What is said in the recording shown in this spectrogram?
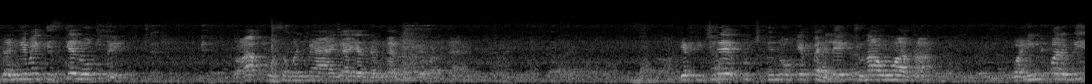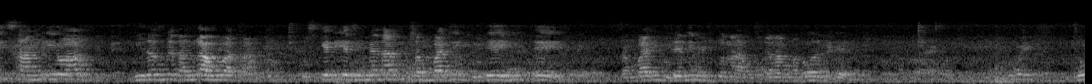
इस दंगे में किसके लोग थे तो आपको समझ में आएगा, यह दंगा किससे बढ़ता है? ये पिछले कुछ दिनों के पहले चुनाव हुआ था। वहीं पर भी सांगली और नीरज में दंगा हुआ था। उसके लिए जिम्मेदार संभाजी भिड़े ही थे। संभाजी भिड़े नहीं, उसको नाम उसका नाम मनोहर भिड़े जो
